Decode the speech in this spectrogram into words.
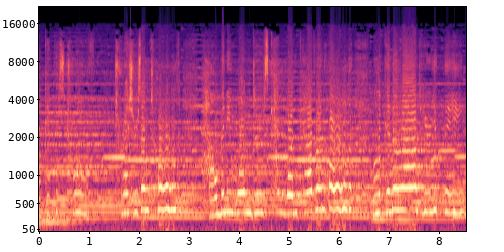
Look at this trove, treasures untold. How many wonders can one cavern hold? Looking around here, you think,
